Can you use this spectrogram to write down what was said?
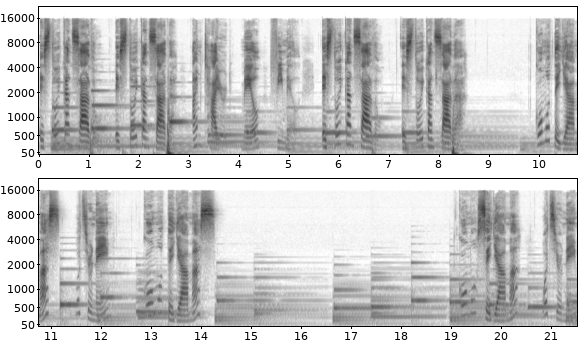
Estoy cansado. Estoy cansada. I'm tired. Male, female. Estoy cansado. Estoy cansada. ¿Cómo te llamas? What's your name? ¿Cómo te llamas? ¿Cómo se llama? What's your name?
